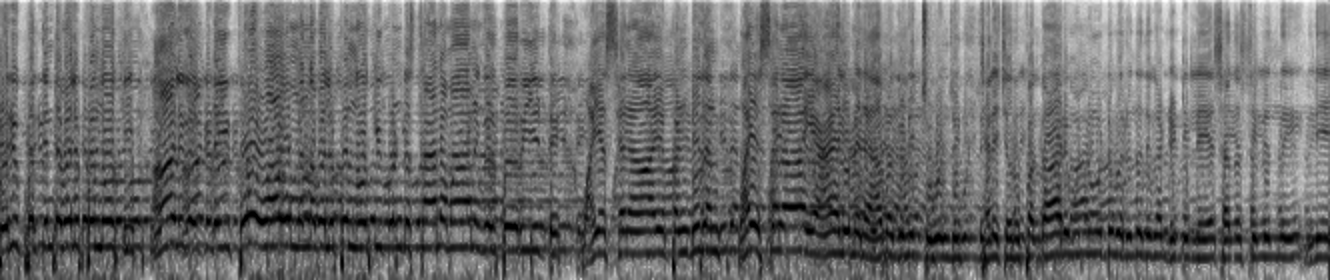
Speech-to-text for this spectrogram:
പെരുപ്പത്തിന്റെ വലുപ്പം നോക്കി ആളുകൾക്കിടയിൽ കുറവാകുമെന്ന വലുപ്പം നോക്കിക്കൊണ്ട് സ്ഥാനമാനങ്ങൾ പേറിയിട്ട് വയസ്സനായ പണ്ഡിതൻ വയസ്സനായ ആലിമനെ അവഗണിച്ചുകൊണ്ട് ചില ചെറുപ്പക്കാർ മുന്നോട്ട് വരുന്നത് കണ്ടിട്ടില്ലേ സദസ്സിൽ നിന്ന്? ഇല്ലേ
